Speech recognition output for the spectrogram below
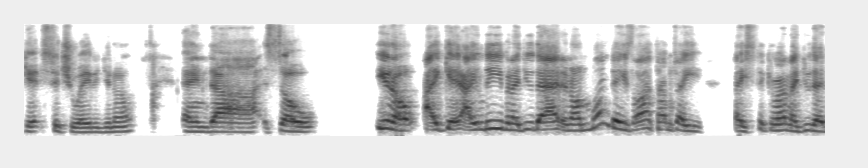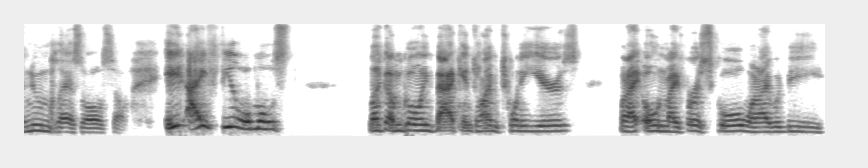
get situated, you know. And uh, so, you know, I get I leave and I do that. And on Mondays, a lot of times I I stick around and I do that noon class also. It, I feel almost like I'm going back in time 20 years when I owned my first school, when I would be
